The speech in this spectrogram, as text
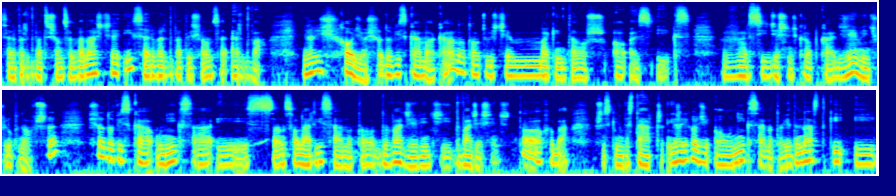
serwer 2012 i serwer 2000 R2. Jeżeli chodzi o środowiska Maca, no to oczywiście Macintosh OS X w wersji 10.9 lub nowszy, środowiska Unixa i Sun Solarisa, no to 2.9 i 2.10. To chyba wszystkim wystarczy. Jeżeli chodzi o Unixa, no to 11 i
